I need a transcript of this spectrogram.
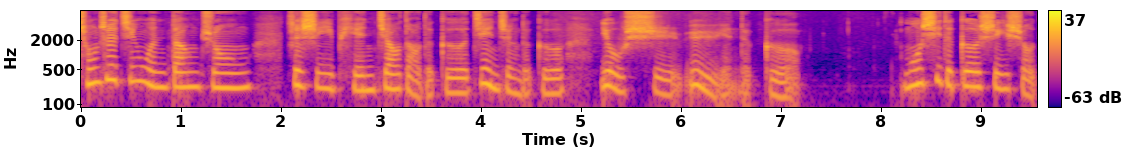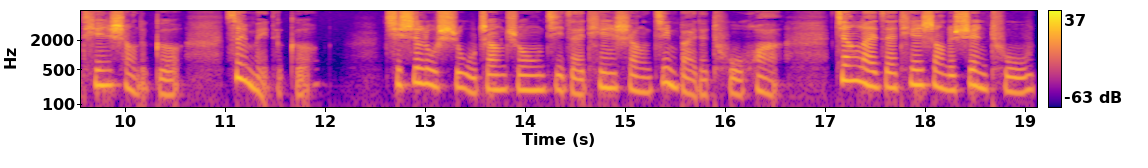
从这经文当中，这是一篇教导的歌、见证的歌，又是预言的歌。摩西的歌是一首天上的歌，最美的歌。启示录十五章中记载天上敬拜的图画，将来在天上的圣徒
